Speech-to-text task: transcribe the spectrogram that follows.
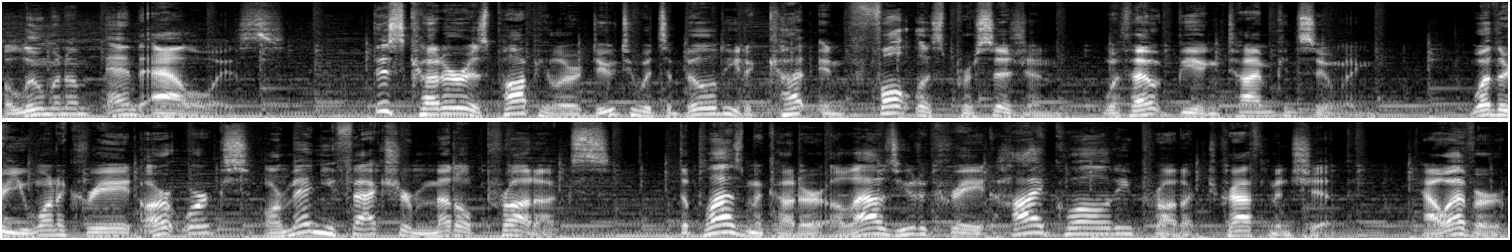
aluminum, and alloys. This cutter is popular due to its ability to cut in faultless precision without being time consuming. Whether you want to create artworks or manufacture metal products, the plasma cutter allows you to create high quality product craftsmanship. However,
